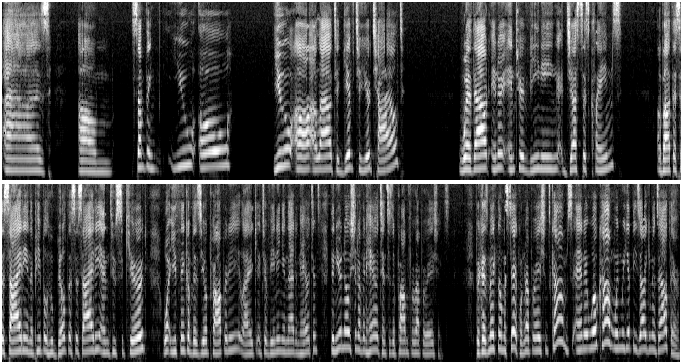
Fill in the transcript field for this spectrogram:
as um, something you owe, you are allowed to give to your child without inter- intervening justice claims about the society and the people who built the society and who secured what you think of as your property, like intervening in that inheritance, then your notion of inheritance is a problem for reparations. Because make no mistake, when reparations comes, and it will come when we get these arguments out there,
